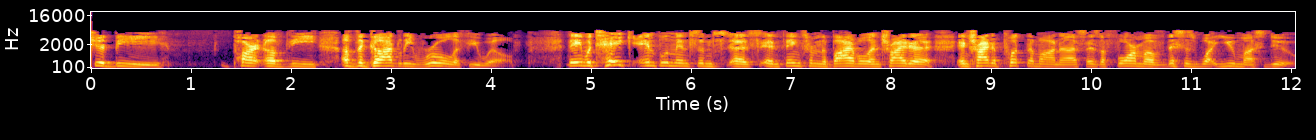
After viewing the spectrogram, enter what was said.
should be part of the, of the godly rule, if you will. They would take implements and, uh, and things from the Bible and try to, and try to put them on us as a form of this is what you must do.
